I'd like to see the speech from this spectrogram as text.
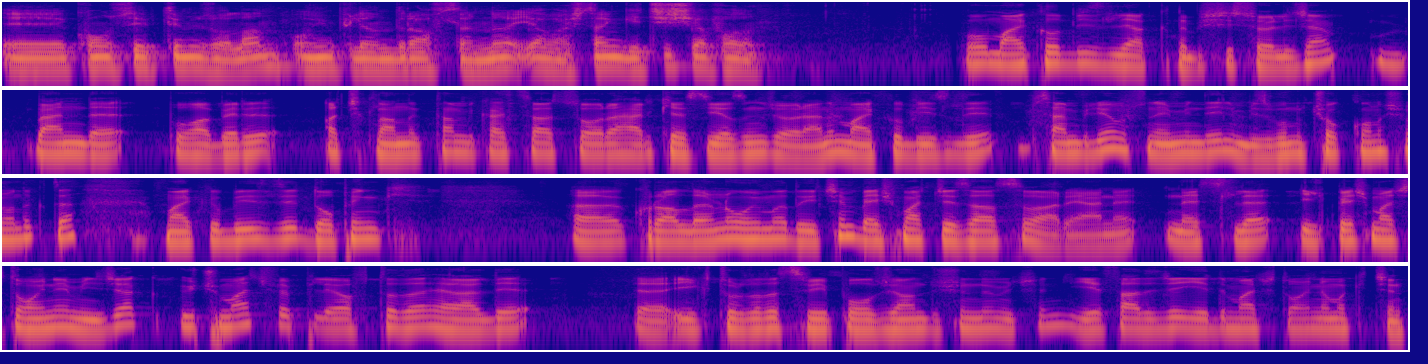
e, konseptimiz olan oyun planı draftlarına yavaştan geçiş yapalım. O Michael Beasley hakkında bir şey söyleyeceğim. Ben de bu haberi açıklandıktan birkaç saat sonra herkes yazınca öğrendim. Michael Beasley sen biliyor musun emin değilim biz bunu çok konuşmadık da Michael Beasley doping e, kurallarına uymadığı için 5 maç cezası var yani. Nesle ilk 5 maçta oynamayacak. 3 maç ve playoff'ta da herhalde e, ilk turda da sweep olacağını düşündüğüm için sadece 7 maçta oynamak için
